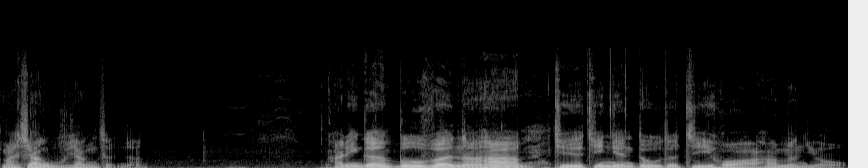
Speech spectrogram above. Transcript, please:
蛮相辅相成的。海林根的部分呢，它其实今年度的计划，他们有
